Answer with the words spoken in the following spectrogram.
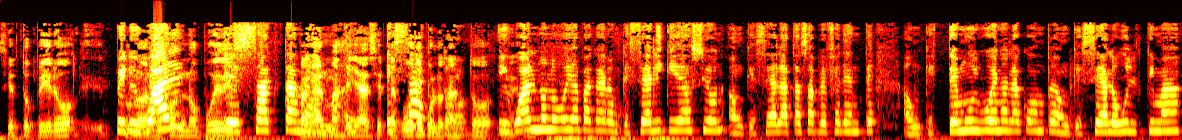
¿cierto? Pero, eh, pero igual no puedes pagar más allá de cierta cuota, por lo tanto... Igual no lo voy a pagar, aunque sea liquidación, aunque sea la tasa preferente, aunque esté muy buena la compra, aunque sea la última,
